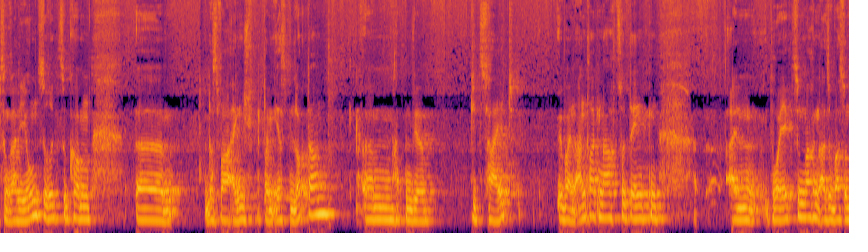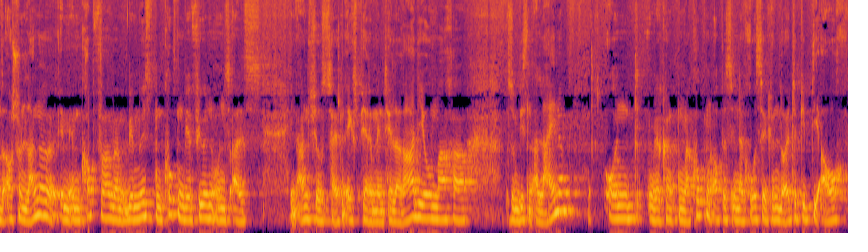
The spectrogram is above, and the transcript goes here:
zum Radium zurückzukommen, Ähm, das war eigentlich beim ersten Lockdown, ähm, hatten wir die Zeit, über einen Antrag nachzudenken, ein Projekt zu machen, also was uns auch schon lange im, im Kopf war. Wir müssten gucken, wir fühlen uns als in Anführungszeichen experimentelle Radiomacher so ein bisschen alleine und wir könnten mal gucken, ob es in der Großregion Leute gibt, die auch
